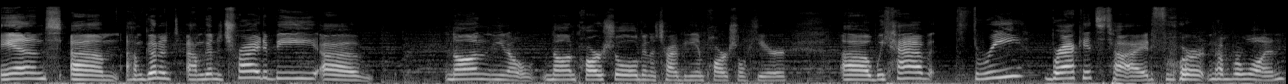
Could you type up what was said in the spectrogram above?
and um, I'm gonna I'm gonna try to be uh, non you know non partial. Gonna try to be impartial here. Uh, we have three brackets tied for number one.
